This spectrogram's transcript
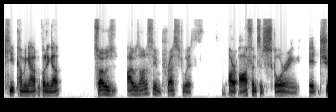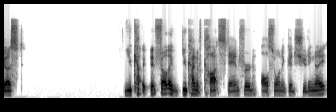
keep coming out and putting up. So I was I was honestly impressed with our offensive scoring. It just you it felt like you kind of caught Stanford also on a good shooting night.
